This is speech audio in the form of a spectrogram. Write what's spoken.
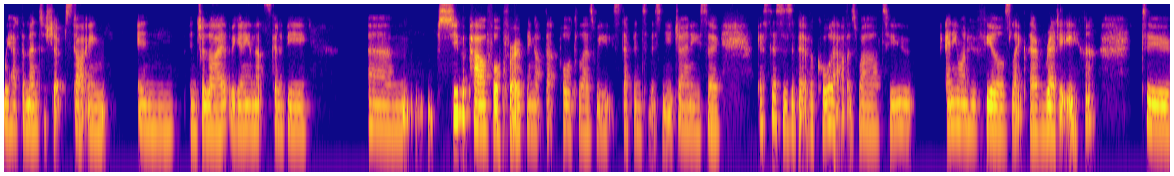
we have the mentorship starting in in july at the beginning and that's going to be um, super powerful for opening up that portal as we step into this new journey so i guess this is a bit of a call out as well to anyone who feels like they're ready to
